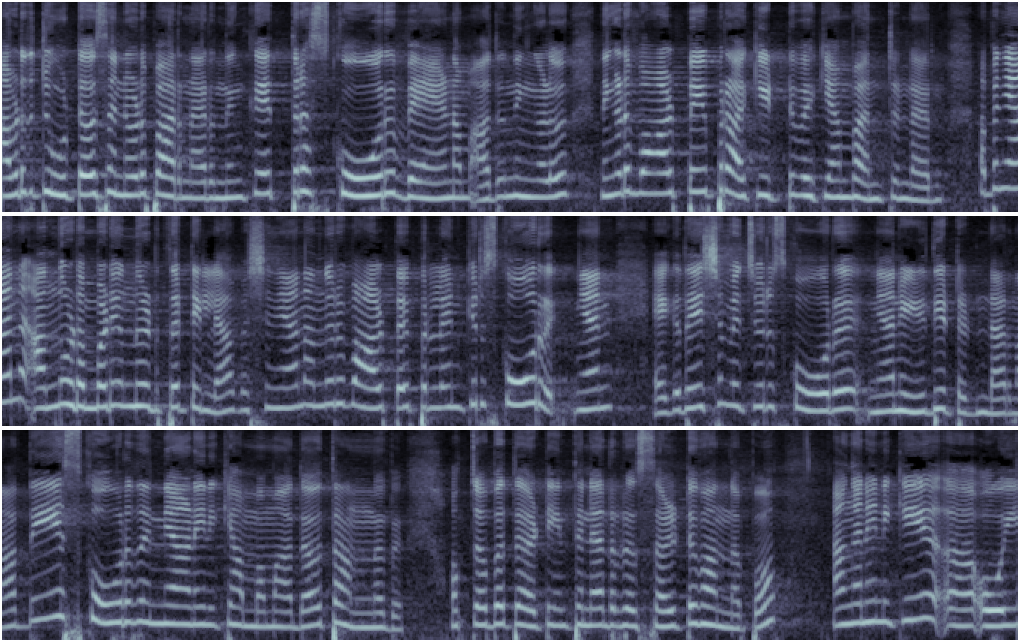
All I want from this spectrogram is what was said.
അവിടുത്തെ ട്യൂട്ടേഴ്സ് എന്നോട് പറഞ്ഞായിരുന്നു നിങ്ങൾക്ക് എത്ര സ്കോർ വേണം? അത് നിങ്ങൾ നിങ്ങളുടെ വാൾപേപ്പർ ആക്കി ഇട്ട് വെക്കാൻ പറഞ്ഞിട്ടുണ്ടായിരുന്നു. അപ്പോൾ ഞാൻ അന്ന് ഉടമ്പടി ഒന്നും എടുത്തിട്ടില്ല. പക്ഷെ ഞാൻ അന്നൊരു വാൾപേപ്പറിൽ എനിക്കൊരു സ്കോറ് ഞാൻ ഏകദേശം വെച്ചൊരു സ്കോറ് ഞാൻ എഴുതിയിട്ടിട്ടുണ്ടായിരുന്നു. അതേ സ്കോർ തന്നെയാണ് എനിക്ക് അമ്മ മാതാവ് തന്നത് ഒക്ടോബർ തേർട്ടീൻത്തിന് റിസൾട്ട് വന്നപ്പോൾ അങ്ങനെ എനിക്ക് ഒ ഇ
